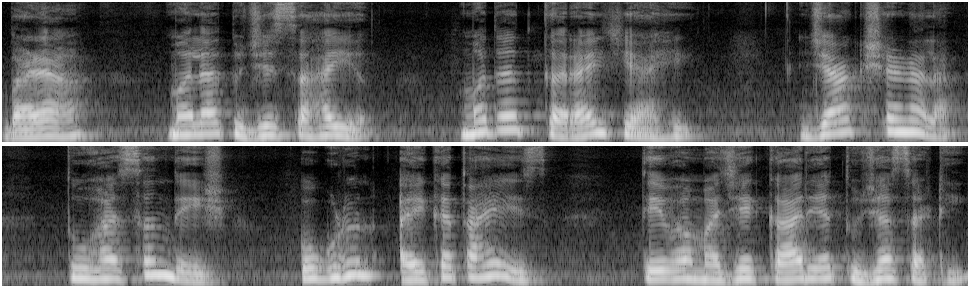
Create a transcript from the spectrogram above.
बाळा मला तुझे सहाय्य मदत करायची आहे. ज्या क्षणाला तू हा संदेश उघडून ऐकत आहेस तेव्हा माझे कार्य तुझ्यासाठी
